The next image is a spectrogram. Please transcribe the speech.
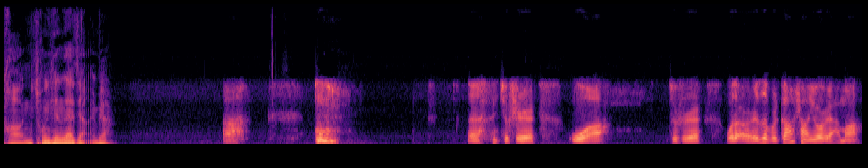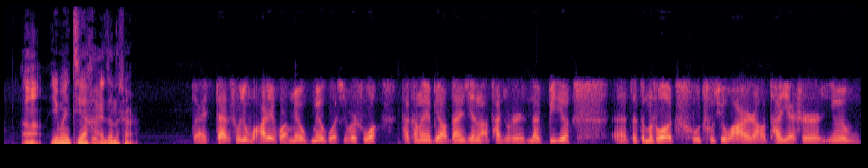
好，你重新再讲一遍。啊。呃，就是我，就是我的儿子不是刚上幼儿园嘛？啊，因为接孩子的事儿。对，带他出去玩了一会儿，没有没有跟我媳妇儿说，他可能也比较担心了。他就是那毕竟，呃，怎怎么说出出去玩儿，然后他也是因为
